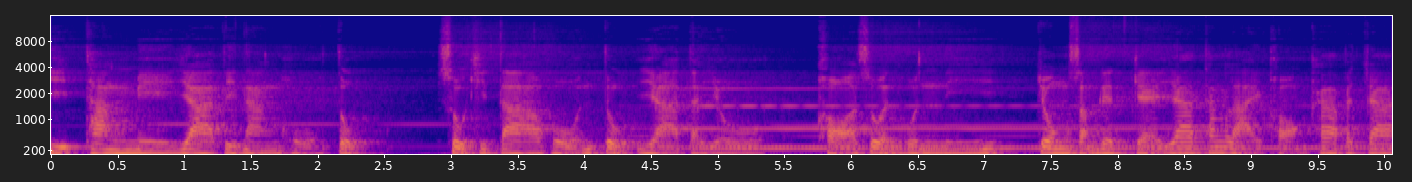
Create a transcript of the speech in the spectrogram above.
อิทังเมยาตินังโหตุ สุขิตาโหนตุยาตโย ขอส่วนบุญนี้จงสำเร็จแก่ญาติทั้งหลายของข้าพเจ้า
